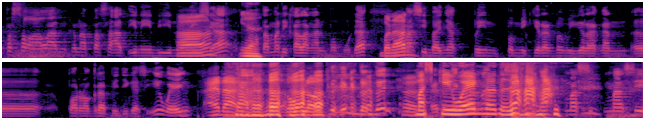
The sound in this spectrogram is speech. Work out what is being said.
persoalan kenapa saat ini di Indonesia, Ya. terutama di kalangan pemuda, benar. masih banyak pem- pemikiran-pemikiran eh, pornografi jika si Iweng. Edan, goblok. Eta teh- Mas eta teh Kiweng tuh. ma- masih masih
